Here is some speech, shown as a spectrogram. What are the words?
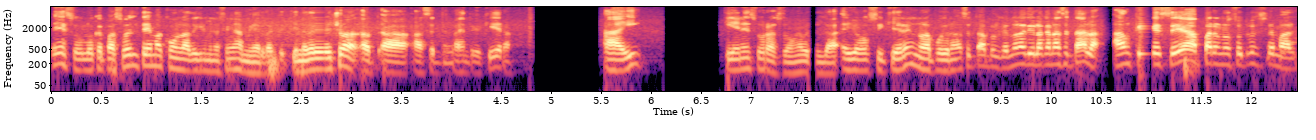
eso, lo que pasó el tema con la discriminación es mierda, que tiene derecho a, a- a aceptar a la gente que quiera. Ahí tienen su razón, es verdad. Ellos si quieren no la pudieron aceptar porque no le dio la gana aceptarla, aunque sea para nosotros esté mal.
